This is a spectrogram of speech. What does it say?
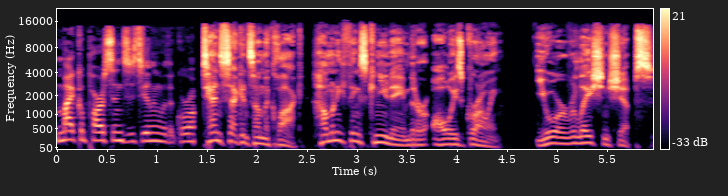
Michael Parsons is dealing with a groin. 10 seconds on the clock. How many things can you name that are always growing? Your relationships,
